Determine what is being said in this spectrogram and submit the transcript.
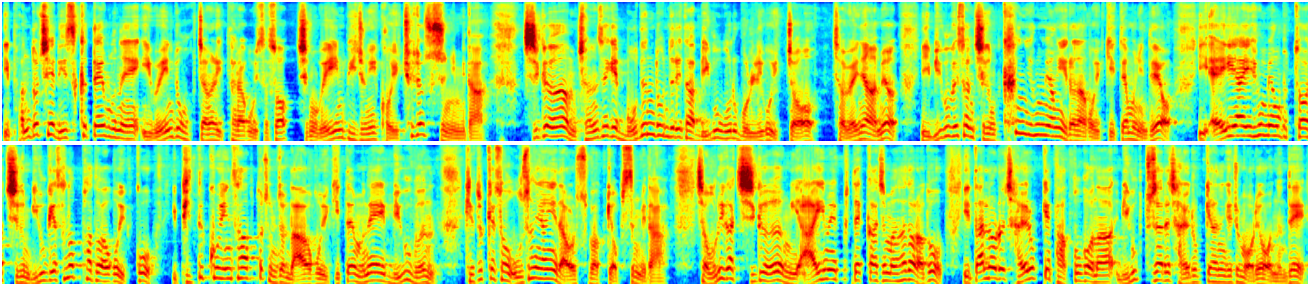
이 반도체 리스크 때문에 이 외인도 국장을 이탈하고 있어서 지금 외인 비중이 거의 최저 수준입니다. 지금 전 세계 모든 돈들이 다 미국으로 몰리고 있죠. 자 왜냐하면 이 미국에선 지금 큰 혁명이 일어나고 있기 때문인데요. 이 AI 혁명부터 지금 미국의 산업화도 하고 있고 이 비트코인 사업도 점점 나오고 있기 때문에 미국은 계속해서 우상향이 나올 수밖에 없습니다. 자 우리가 지금 이 IMF 때까지만 하더라도 이 달러를 자유롭게 바꾸거나 미국 투자를 자유롭게 하는 게 좀 어려웠는데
